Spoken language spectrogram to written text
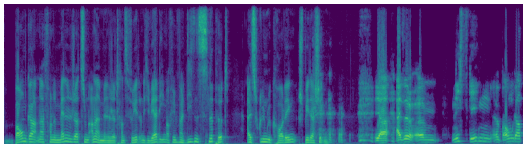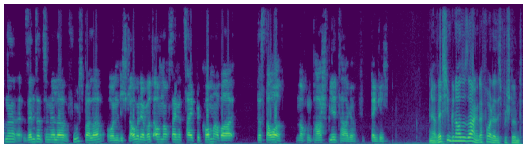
Baumgartner von einem Manager zu einem anderen Manager transferiert und ich werde ihm auf jeden Fall diesen Snippet als Screen Recording später schicken. ja, also ähm, nichts gegen äh, Baumgartner, sensationeller Fußballer und ich glaube, der wird auch noch seine Zeit bekommen, aber das dauert noch ein paar Spieltage, denke ich. Ja, werde ich ihm genauso sagen, da freut er sich bestimmt.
